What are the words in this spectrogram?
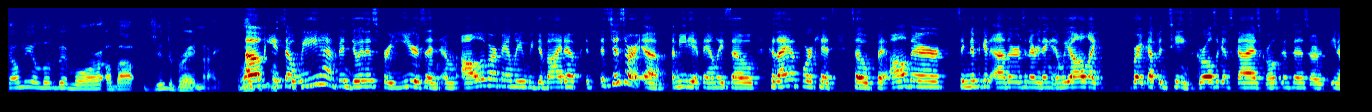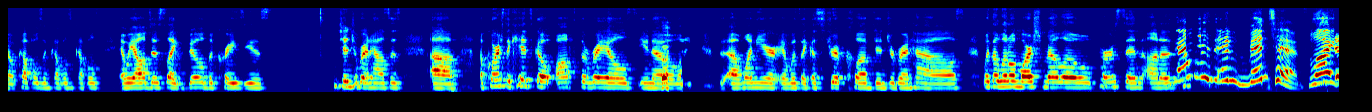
Tell me a little bit more about gingerbread night. Like, Okay, so we have been doing this for years, and um, all of our family we divide up. It's, it's just our um, immediate family. So because I have four kids, so but all their significant others and everything, and we all like break up in teams, girls against guys, girls against this, or you know, couples and couples and couples, and we all just like build the craziest gingerbread houses. Um, of course, the kids go off the rails. You know, like uh, one year it was like a strip club gingerbread house with a little marshmallow person on a. that is inventive. Like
